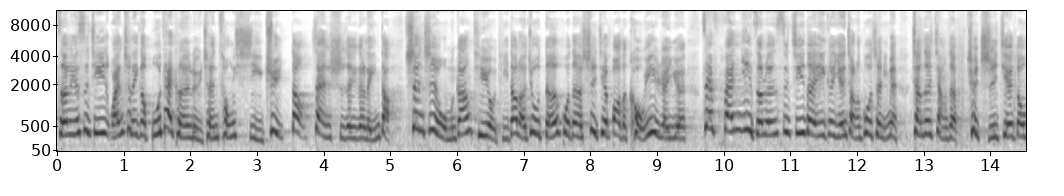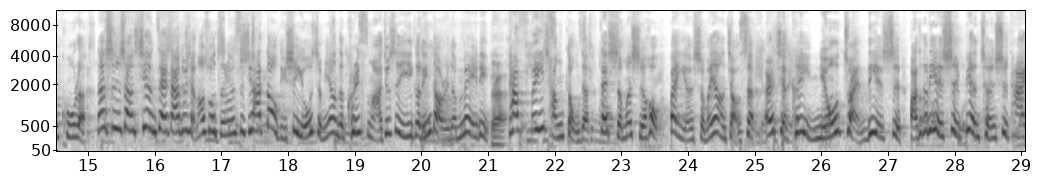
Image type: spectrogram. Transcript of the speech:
泽连斯基完成了一个不太可能旅程，从喜剧到战时的一个领导。甚至我们刚刚提有提到了，就德国的《世界报》的口译人员在翻译泽伦斯基的一个演讲的过程里面，讲着讲着却直接都哭了。那事实上，现在大家就想到说，泽伦斯基他到底是有什么样的 charisma，就是一个领导人的魅力。对，他非常懂得在什么时候扮演什么样的角色，而且可以扭转劣势，把这个劣势变成是他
